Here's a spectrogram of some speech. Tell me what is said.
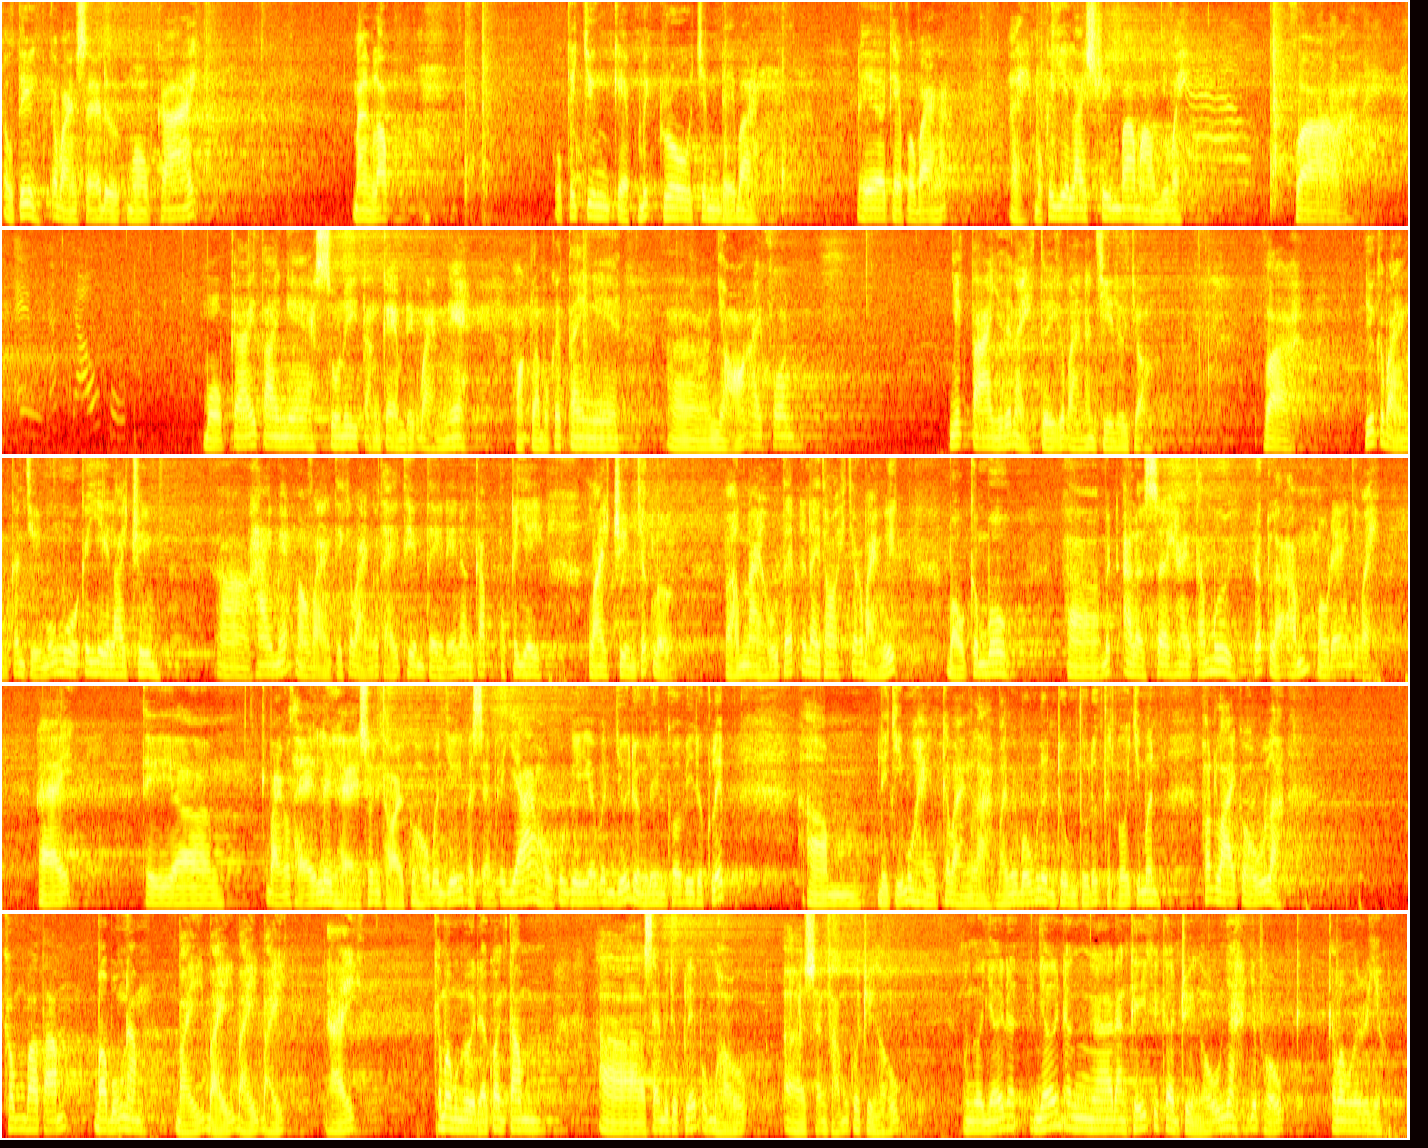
Đầu tiên các bạn sẽ được một cái màn lọc một cái chân kẹp micro trên để bàn để ờ, kẹp vào bàn á. Đây một cái dây livestream ba màu như vậy. Và một cái tai nghe Sony tặng kèm để các bạn nghe hoặc là một cái tai nghe uh, nhỏ iPhone. Nhét tai như thế này tùy các bạn anh chị lựa chọn. Và nếu các bạn các anh chị muốn mua cái dây livestream ờ, uh, 2 mét màu vàng thì các bạn có thể thêm tiền để nâng cấp một cái dây livestream chất lượng và hôm nay hữu tết đến đây thôi cho các bạn biết. Bộ combo à, mic ALC 280 rất là ấm màu đen như vậy. Đấy thì à, các bạn có thể liên hệ số điện thoại của hữu bên dưới và xem cái giá hữu có ghi ở bên dưới đường link của video clip. Um, địa chỉ mua hàng các bạn là 74 Linh Trung Thủ Đức Thành phố Hồ Chí Minh. Hotline của hữu là 038 345 7777 đấy. Cảm ơn mọi người đã quan tâm uh, xem video clip ủng hộ uh, sản phẩm của truyền hữu. Mọi người nhớ nhớ đăng à, đăng ký cái kênh truyền hữu nha giúp hữu. Cảm ơn mọi người rất nhiều.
